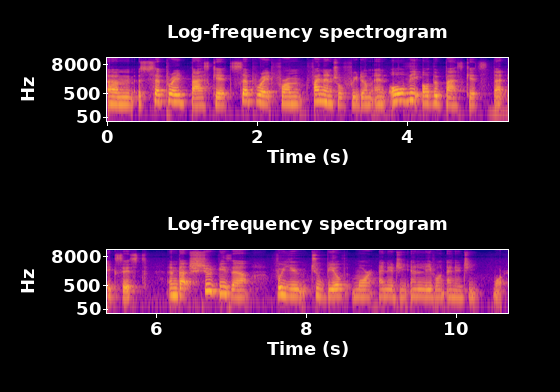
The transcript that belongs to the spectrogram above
um, a separate basket, separate from financial freedom and all the other baskets that exist and that should be there for you to build more energy and live on energy more.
